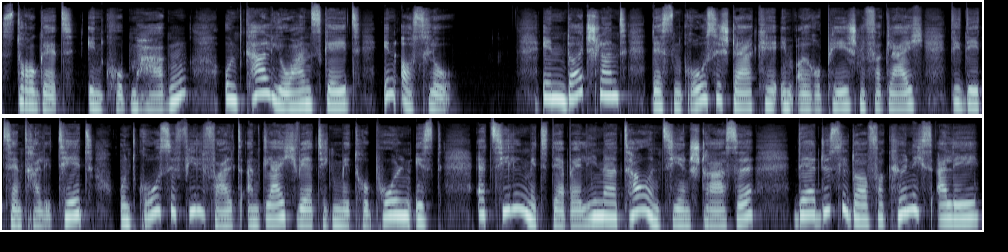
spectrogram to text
Stroget in Kopenhagen und Karl Johannsgate in Oslo. In Deutschland, dessen große Stärke im europäischen Vergleich die Dezentralität und große Vielfalt an gleichwertigen Metropolen ist, erzielen mit der Berliner Tauentzienstraße, der Düsseldorfer Königsallee,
